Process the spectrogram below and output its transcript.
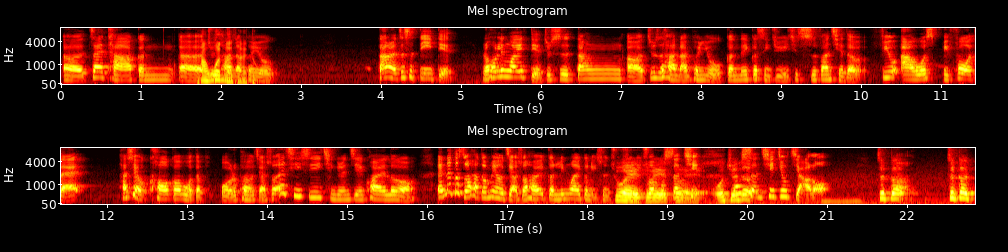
呃，在她跟呃她就是她男朋友，当然这是第一点。然后另外一点就是当呃就是她男朋友跟那个新居去吃饭前的 few hours before that，她是有 call 过我的我的朋友讲说，哎，七夕情人节快乐哦。哎，那个时候她都没有讲说她会跟另外一个女生出去，对你说不生气，，我觉得不生气就假咯。这个嗯这个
